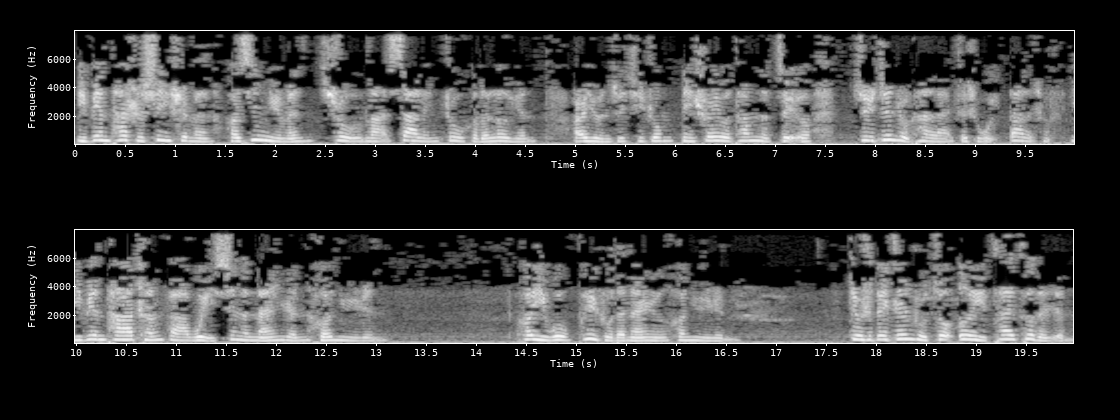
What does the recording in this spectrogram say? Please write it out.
以便他使信士们和信女们住那夏林祝贺的乐园，而永居其中，并收诱他们的罪恶。据真主看来，这是伟大的惩罚。以便他惩罚违信的男人和女人，和以为配主的男人和女人，就是对真主做恶意猜测的人。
